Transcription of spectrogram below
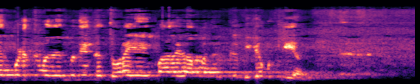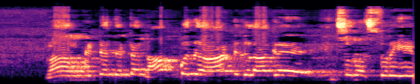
ஏற்படுத்துவது என்பது இந்த துறையை பாதுகாப்பதற்கு மிக முக்கியம். நாம் கிட்டத்தட்ட நாற்பது ஆண்டுகளாக இன்சூரன்ஸ் துறையை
